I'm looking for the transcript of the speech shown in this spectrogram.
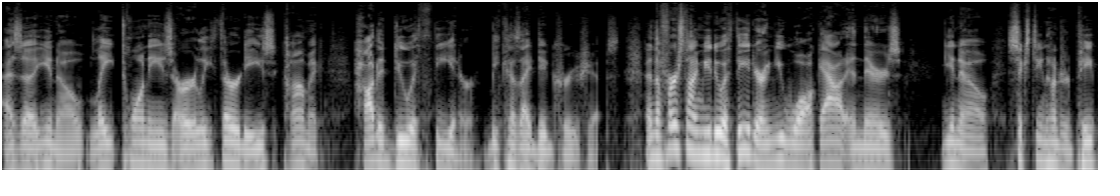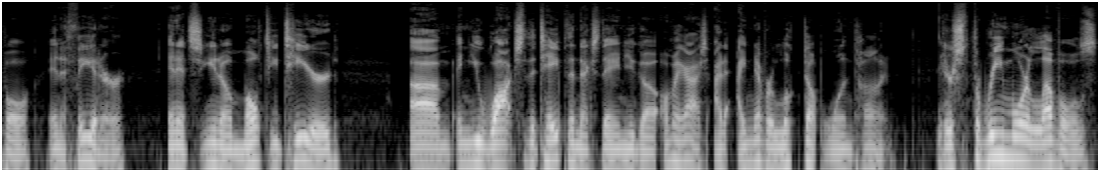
as a, you know, late 20s, early 30s comic, how to do a theater because I did cruise ships. And the first time you do a theater and you walk out and there's, you know, 1,600 people in a theater and it's, you know, multi tiered. Um, and you watch the tape the next day and you go, oh my gosh, I, I never looked up one time. There's three more levels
